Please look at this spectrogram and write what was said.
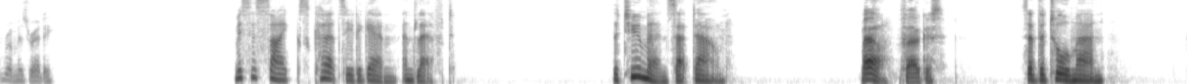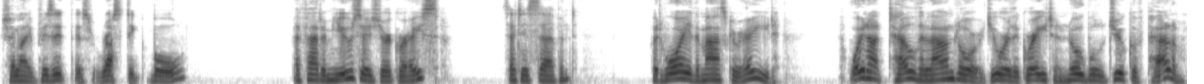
the room is ready. Mrs. Sykes curtsied again and left. The two men sat down. Well, Fergus, said the tall man. Shall I visit this rustic ball? I've had amuses, your grace, said his servant. But why the masquerade? Why not tell the landlord you are the great and noble Duke of Pelham?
